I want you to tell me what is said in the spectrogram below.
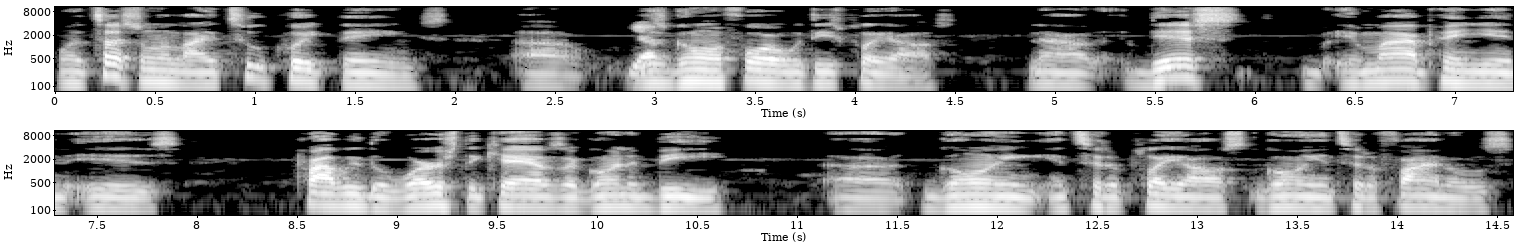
want to touch on like two quick things. Uh, yep. Just going forward with these playoffs. Now, this, in my opinion, is probably the worst the Cavs are going to be uh, going into the playoffs, going into the finals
